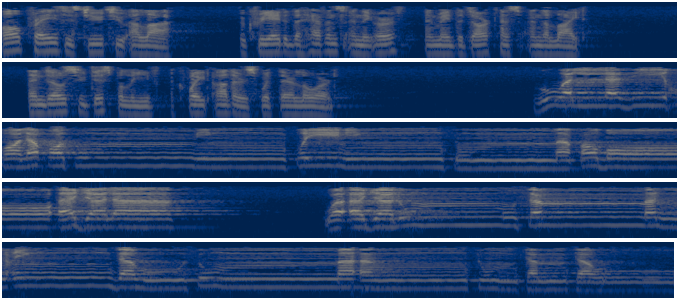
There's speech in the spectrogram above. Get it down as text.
All praise is due to Allah, who created the heavens and the earth and made the darkness and the light. Then those who disbelieve equate others with their Lord. هو الذي خلقكم من طين ثم قضى أجلا وأجل مسمى عنده ثم أنتم تمترون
